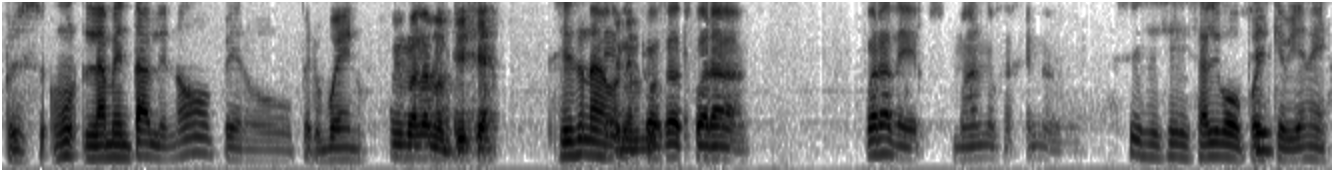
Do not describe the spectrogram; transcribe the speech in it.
Pues un- lamentable, ¿no? Pero, pero bueno. Muy mala noticia. Sí, es una... Sí, las cosas fuera, fuera de manos ajenas. Sí, sí, sí, es algo pues Sí. que viene.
